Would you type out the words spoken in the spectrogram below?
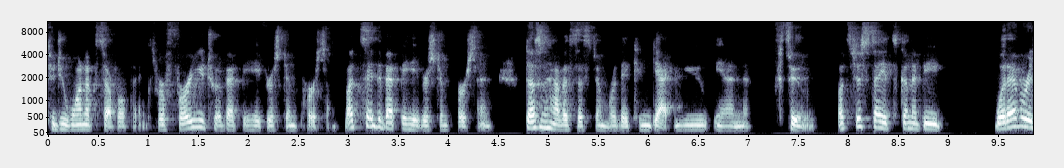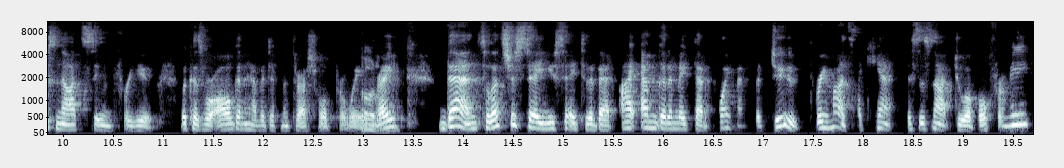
to do one of several things refer you to a vet behaviorist in person. Let's say the vet behaviorist in person doesn't have a system where they can get you in soon. Let's just say it's going to be whatever is not soon for you because we're all going to have a different threshold for waiting, totally. right? Then, so let's just say you say to the vet, I am going to make that appointment, but dude, three months, I can't, this is not doable for me.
